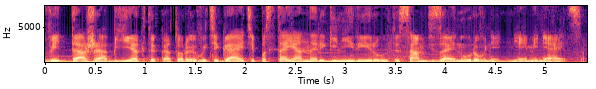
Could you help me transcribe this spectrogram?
Ведь даже объекты, которые вы тягаете, постоянно регенерируют, и сам дизайн уровня не меняется.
